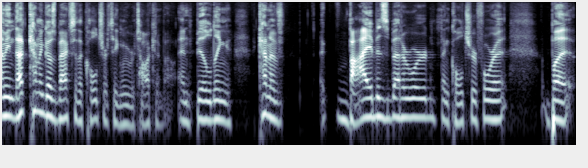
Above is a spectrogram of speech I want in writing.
I mean, that kind of goes back to the culture thing we were talking about and building kind of uh, vibe is a better word than culture for it. But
